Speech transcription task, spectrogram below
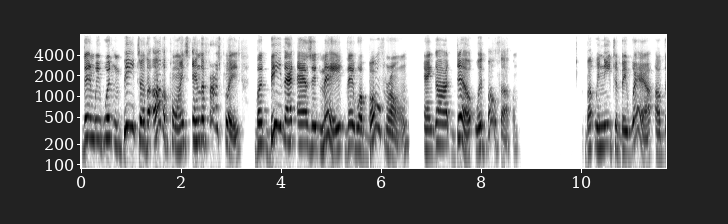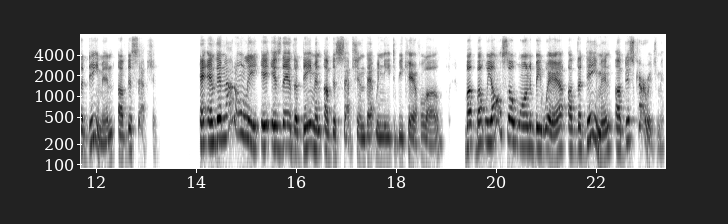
then we wouldn't be to the other points in the first place. But be that as it may, they were both wrong, and God dealt with both of them. But we need to beware of the demon of deception. And, and then not only is there the demon of deception that we need to be careful of, but, but we also want to beware of the demon of discouragement.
